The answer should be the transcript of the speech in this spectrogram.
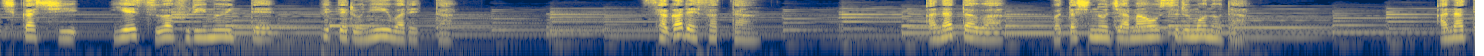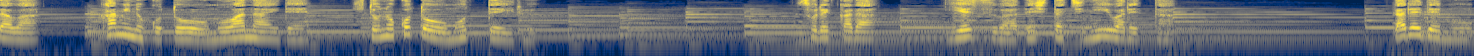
しかしイエスは振り向いてペテロに言われた。下がれサタン。あなたは私の邪魔をするものだ。あなたは神のことを思わないで人のことを思っている。それからイエスは弟子たちに言われた。誰でも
